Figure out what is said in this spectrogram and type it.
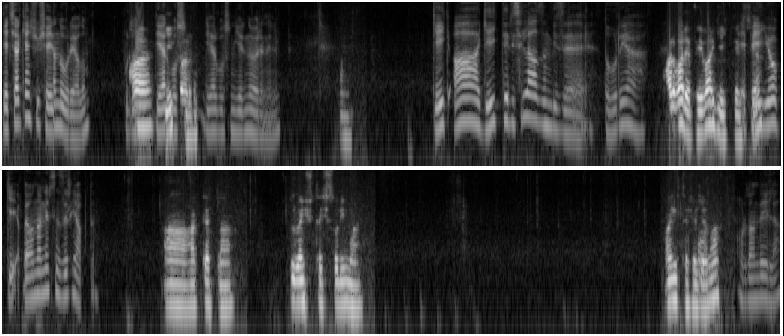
Geçerken şu şeyden de uğrayalım. Burada Aa, diğer boss'un vardı. diğer boss'un yerini öğrenelim. Tamam. Geyik, aa geyik derisi lazım bize. Doğru ya. Var var epey var geyik derisi Epey ya. yok. Ge- Ben onların hepsini zırh yaptım. Aa hakikat la. Dur ben şu taşı sorayım var. Hangi taş acaba? Oradan değil ha.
